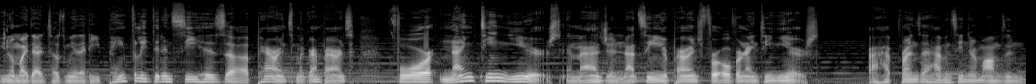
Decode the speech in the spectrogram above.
You know, my dad tells me that he painfully didn't see his uh, parents, my grandparents, for 19 years. Imagine not seeing your parents for over 19 years. I have friends that haven't seen their moms in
